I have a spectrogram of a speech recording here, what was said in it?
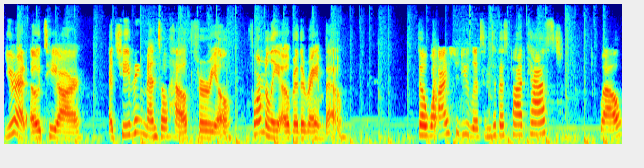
You're at OTR, Achieving Mental Health for Real, formerly Over the Rainbow. So, why should you listen to this podcast? Well,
